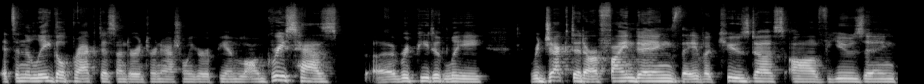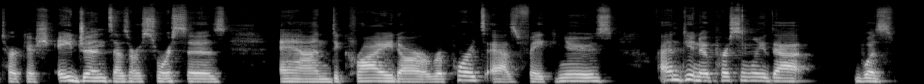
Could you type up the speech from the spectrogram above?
It's an illegal practice under international European law. Greece has uh, repeatedly rejected our findings. They've accused us of using Turkish agents as our sources and decried our reports as fake news. And, you know, personally, that was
